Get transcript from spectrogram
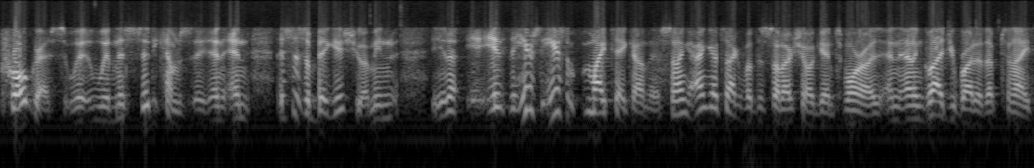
progress when, this city comes and and this is a big issue. I mean, you know, it, here's here's my take on this. I'm, I'm going to talk about this on our show again tomorrow, and, and I'm glad you brought it up tonight.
